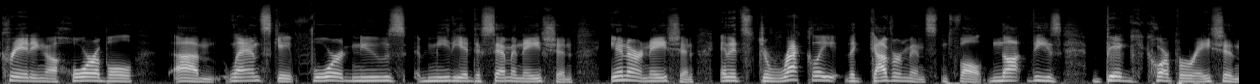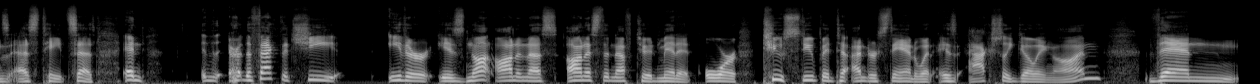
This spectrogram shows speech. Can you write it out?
creating a horrible um, landscape for news media dissemination in our nation. And it's directly the government's fault, not these big corporations, as Tait says. And th- the fact that she either is not on enough, honest enough to admit it or too stupid to understand what is actually going on, then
